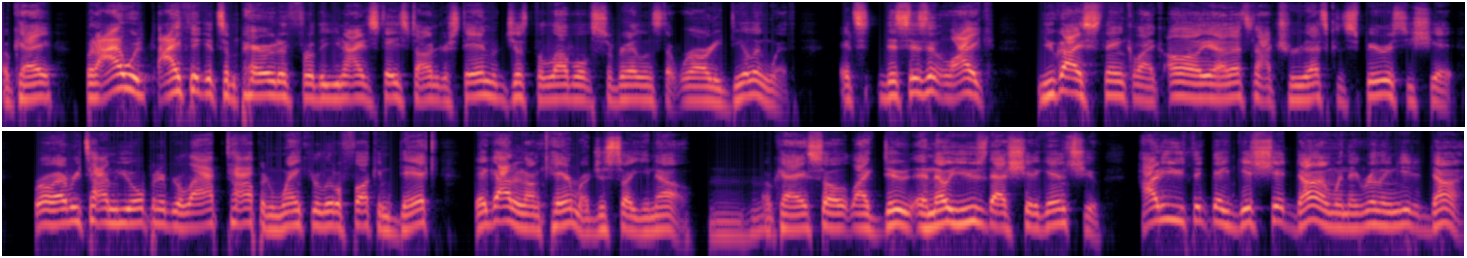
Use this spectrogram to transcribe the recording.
Okay. But I would, I think it's imperative for the United States to understand just the level of surveillance that we're already dealing with. It's, this isn't like you guys think like, oh, yeah, that's not true. That's conspiracy shit. Bro, every time you open up your laptop and wank your little fucking dick, they got it on camera, just so you know. Mhm. Okay. So, like, dude, and they'll use that shit against you. How do you think they get shit done when they really need it done?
